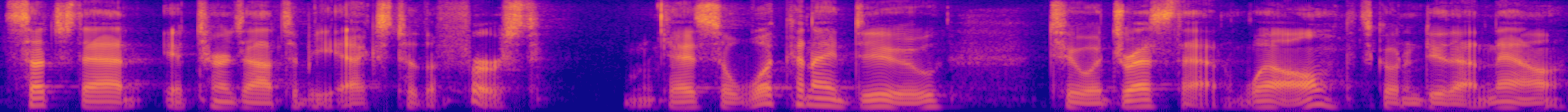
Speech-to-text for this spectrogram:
such that it turns out to be x to the first. Okay, so what can I do to address that? Well, let's go and do that now.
